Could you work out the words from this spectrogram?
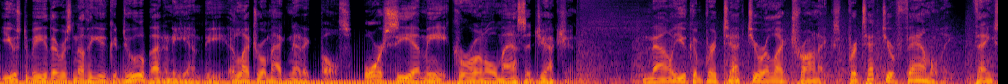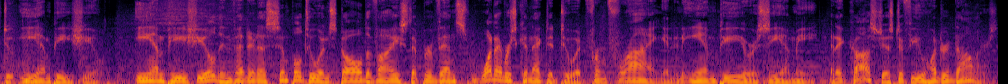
Used to be there was nothing you could do about an EMP, electromagnetic pulse, or CME, coronal mass ejection. Now you can protect your electronics, protect your family, thanks to EMP Shield. EMP Shield invented a simple to install device that prevents whatever's connected to it from frying in an EMP or CME, and it costs just a few hundred dollars.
